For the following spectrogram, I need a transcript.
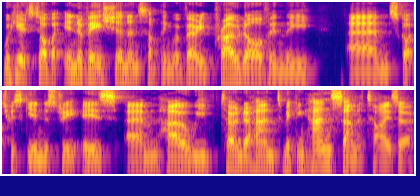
We're here to talk about innovation and something we're very proud of in the um, Scotch whisky industry is um, how we've turned our hand to making hand sanitizer.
